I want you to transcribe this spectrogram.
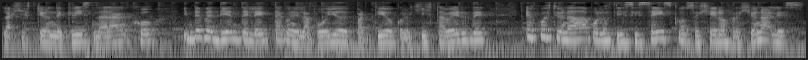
La gestión de Cris Naranjo, independiente electa con el apoyo del Partido Ecologista Verde, es cuestionada por los 16 consejeros regionales.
